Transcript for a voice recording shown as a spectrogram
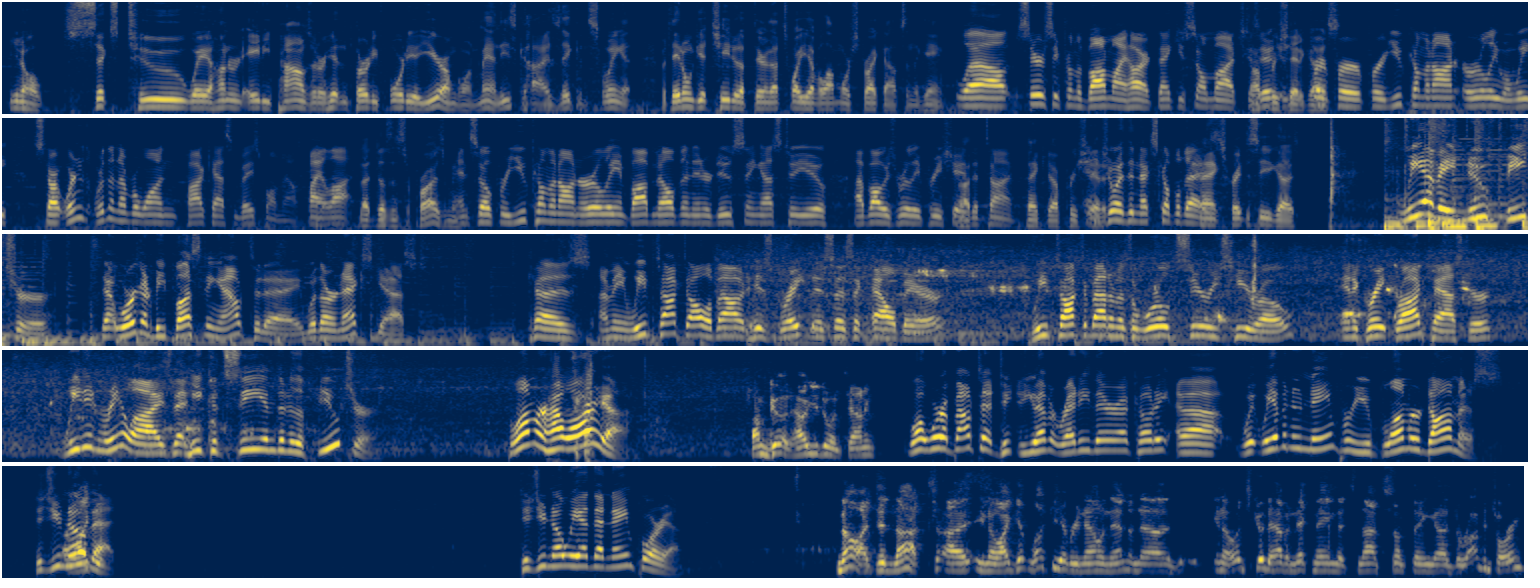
you know, 6'2", weigh 180 pounds that are hitting 30, 40 a year. I'm going, man, these guys, they can swing it. But they don't get cheated up there, and that's why you have a lot more strikeouts in the game. Well, seriously, from the bottom of my heart, thank you so much. I appreciate it, for, guys. For, for you coming on early when we start. We're, we're the number one podcast in baseball now by a lot. That doesn't surprise me. And so for you coming on early and Bob Melvin introducing us to you, I've always really appreciated Uh, the time. Thank you. I appreciate Enjoy it. Enjoy the next couple days. Thanks. Great to see you guys. We have a new feature that we're going to be busting out today with our next guest. Because, I mean, we've talked all about his greatness as a Cal Bear. We've talked about him as a World Series hero and a great broadcaster. We didn't realize that he could see into the future. Blummer, how are you? I'm good. How are you doing, Townie? Well, we're about to. Do, do you have it ready there, uh, Cody? Uh, we, we have a new name for you, Blummer Damas. Did you know like it. that? Did you know we had that name for you? No, I did not. Uh, you know, I get lucky every now and then, and uh, you know, it's good to have a nickname that's not something uh, derogatory.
